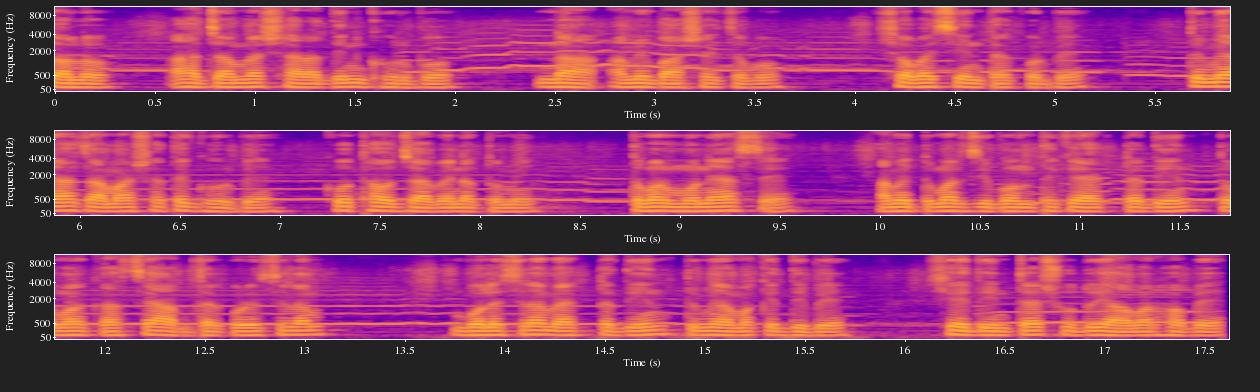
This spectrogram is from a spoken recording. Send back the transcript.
চলো, আজ আমরা সারাদিন ঘুরবো। না, আমি বাসায় যাব। সবাই চিন্তা করবে, তুমি আজ আমার সাথে ঘুরবে। কোথাও যাবে না তুমি। তোমার মনে আছে? আমি তোমার জীবন থেকে একটা দিন তোমার কাছে আবদার করেছিলাম। বলেছিলাম, একটা দিন তুমি আমাকে দিবে। সেই দিনটা শুধুই আমার হবে,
